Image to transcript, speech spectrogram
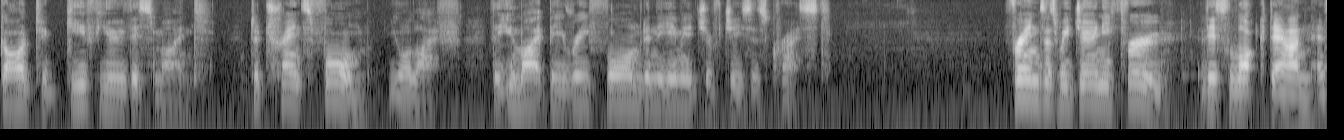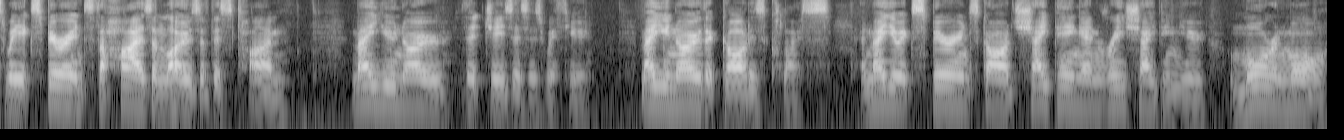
God to give you this mind, to transform your life, that you might be reformed in the image of Jesus Christ. Friends, as we journey through this lockdown, as we experience the highs and lows of this time, May you know that Jesus is with you. May you know that God is close. And may you experience God shaping and reshaping you more and more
